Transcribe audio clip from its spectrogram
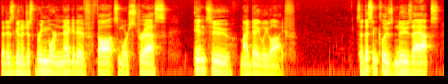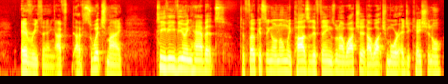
that is going to just bring more negative thoughts, more stress into my daily life. So this includes news apps, everything. I've, I've switched my TV viewing habits to focusing on only positive things when I watch it. I watch more educational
